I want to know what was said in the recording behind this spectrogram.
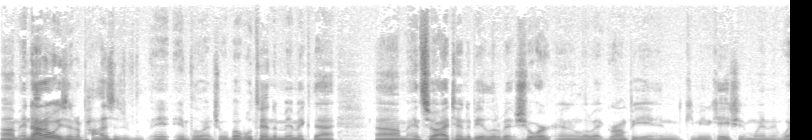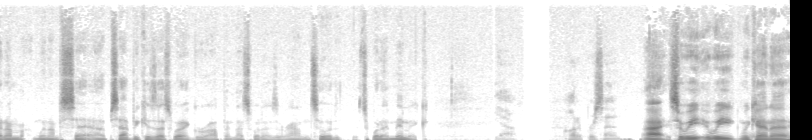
um, and not always in a positive influential, but we'll tend to mimic that. Um, and so I tend to be a little bit short and a little bit grumpy in communication when when I'm when I'm set, upset because that's what I grew up and that's what I was around, and so it, it's what I mimic. Hundred percent. All right, so we we we kind of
